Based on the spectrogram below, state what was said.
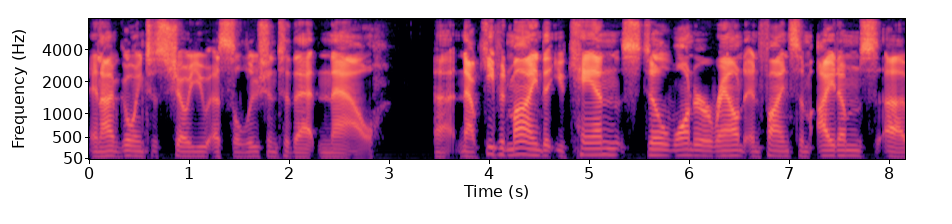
and I'm going to show you a solution to that now. Uh, now, keep in mind that you can still wander around and find some items uh,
